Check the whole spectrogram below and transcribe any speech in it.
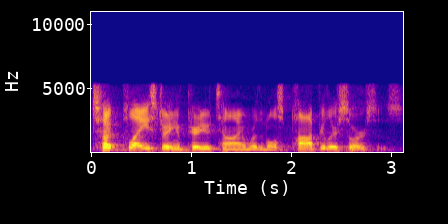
took place during a period of time where the most popular sources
